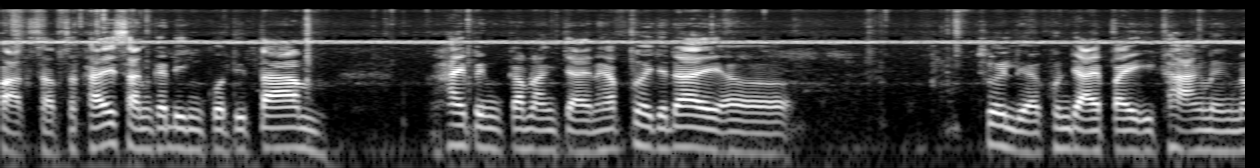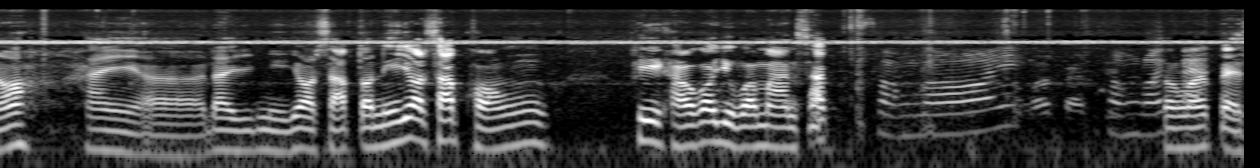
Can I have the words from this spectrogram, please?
ฝาก subscribe สั่นกระดิ่งกดติดตาม ให้เป็นกำลังใจนะครับ เพื่อจะได้เอ่อช่วยเหลือคุณยายไปอีกทางหนึ่งเนาะให้เอ่อได้มียอด sub ตอนนี้ยอด sub ของพี่เขาก็อยู่ประมาณสักสองร้อยสองร้อยสองร้อยแปด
